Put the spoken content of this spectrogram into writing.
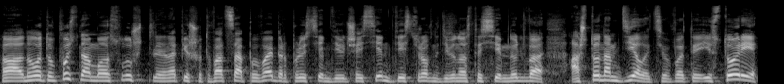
А, ну вот пусть нам э, слушатели напишут WhatsApp и Viber плюс 7967 200 ровно 9702. А что нам делать в этой истории?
